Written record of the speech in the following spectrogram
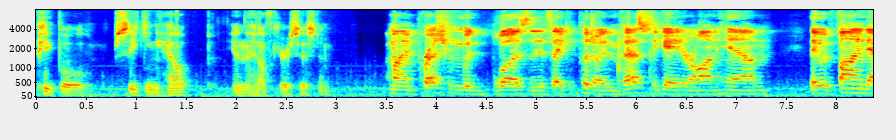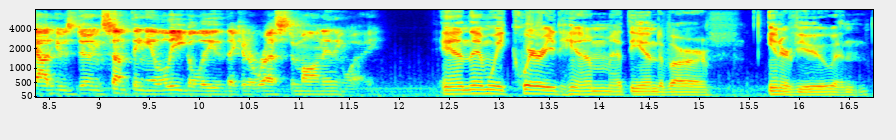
people seeking help in the healthcare system. My impression would, was that if they could put an investigator on him, they would find out he was doing something illegally that they could arrest him on anyway. And then we queried him at the end of our interview and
